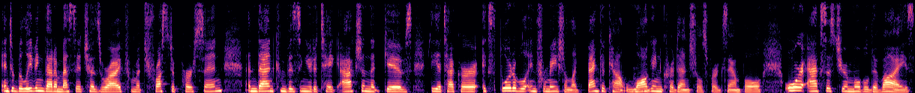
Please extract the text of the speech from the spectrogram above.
into believing that a message has arrived from a trusted person and then convincing you to take action that gives the attacker exploitable information like bank account login credentials, for example, or access to your mobile device.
